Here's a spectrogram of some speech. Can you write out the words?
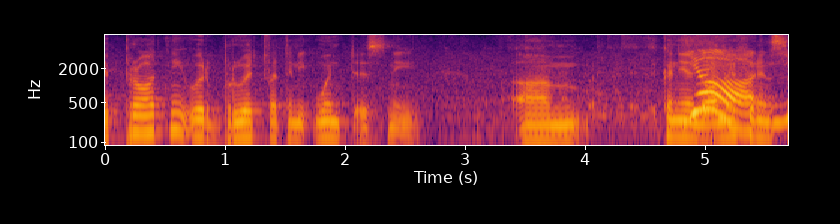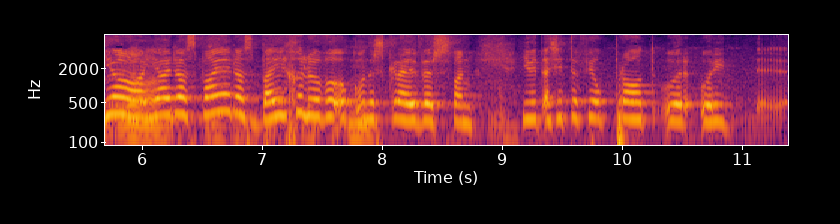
jy praat nie oor brood wat in die oond is nie. Um kan jy ja, daarmee vir ons ja, ja, ja, daar's baie daar's bygelowe ook mm. onder skrywers van jy weet as jy te veel praat oor oor die uh,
